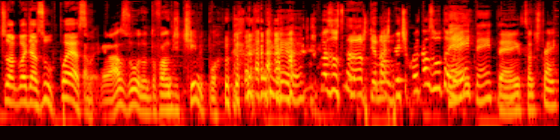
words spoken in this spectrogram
só gosta de azul? Pô, é essa? Tá, É azul, não tô falando de time, pô. Mas o Santos porque tem não- bastante coisa azul tem, também. tem, tem. Tem, o Santos tem. O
